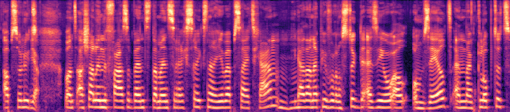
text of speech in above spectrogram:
absoluut. Ja. Want als je al in de fase bent dat mensen rechtstreeks naar je website gaan, Mhm. ja, dan heb je voor een stuk de SEO al omzeild en dan klopt het.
